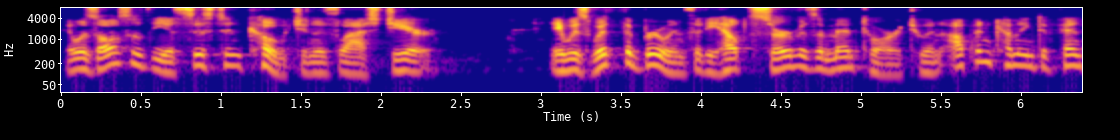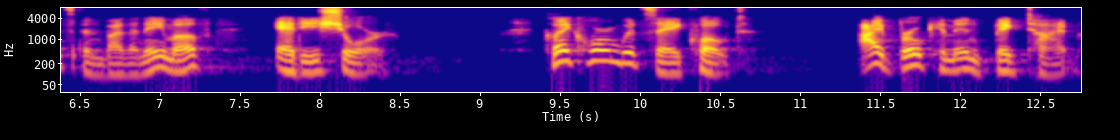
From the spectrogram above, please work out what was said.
and was also the assistant coach in his last year. It was with the Bruins that he helped serve as a mentor to an up and coming defenseman by the name of Eddie Shore. Cleghorn would say, quote, I broke him in big time.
